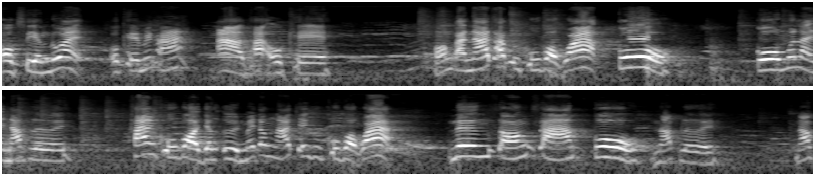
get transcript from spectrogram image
ออกเสียงด้วย โอเคไหมคะ อ่า ถ้าโอเค พร้อมกันนะ ถ้าคุณครูบอกว่า โก โกเมื่อไหร่นับเลย ถ้าคุณครูบอกอย่างอื่นไม่ต้องนับ เช่นคุณครูบอกว่าหนึ่งสองสามโก นับเลย นับ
